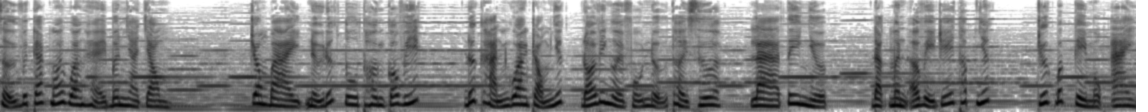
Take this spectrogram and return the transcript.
xử với các mối quan hệ bên nhà chồng. Trong bài Nữ đức tu thân có viết, đức hạnh quan trọng nhất đối với người phụ nữ thời xưa là ti nhược, đặt mình ở vị trí thấp nhất trước bất kỳ một ai,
